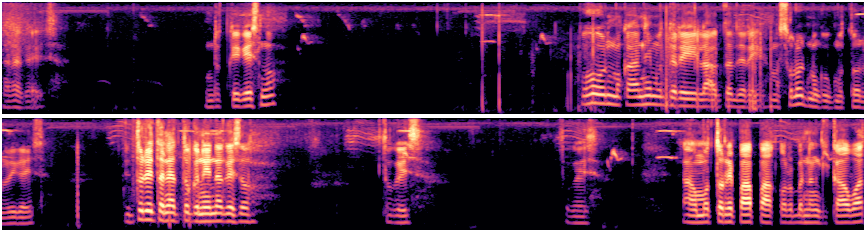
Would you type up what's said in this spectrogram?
tara guys. Undot kay guys no? Puhon makaanhi mo diri laag ta diri. Masulod mo kog motor diri guys. Dito dito na to kanina guys oh. Ito guys ito guys ang motor ni papa ako ba nang gikawat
